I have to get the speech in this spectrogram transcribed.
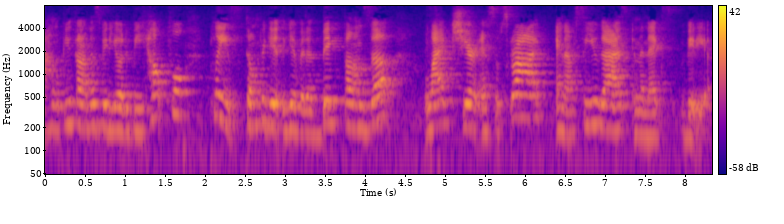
I hope you found this video to be helpful. Please don't forget to give it a big thumbs up, like, share, and subscribe. And I'll see you guys in the next video.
